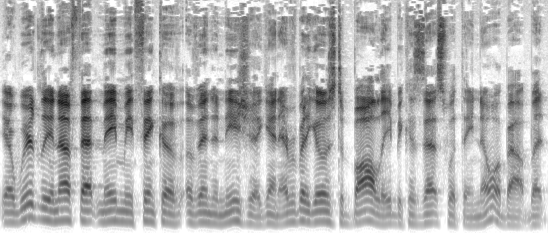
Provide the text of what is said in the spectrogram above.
Yeah, weirdly enough, that made me think of, of Indonesia. Again, everybody goes to Bali because that's what they know about, but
